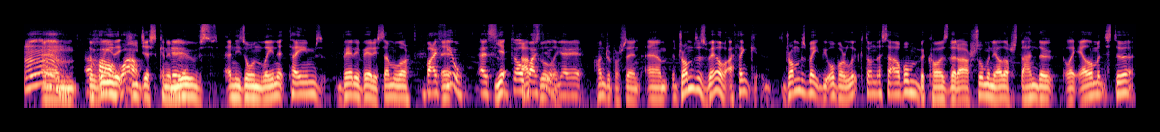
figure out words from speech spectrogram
Mm. Um, the oh, way that wow. he just kind of yeah. moves in his own lane at times, very, very similar. By uh, feel, uh, it's, yeah, all absolutely. by feel. Yeah, yeah, hundred percent. Um, the drums as well. I think drums might be overlooked on this album because there are so many other standout like elements to it.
